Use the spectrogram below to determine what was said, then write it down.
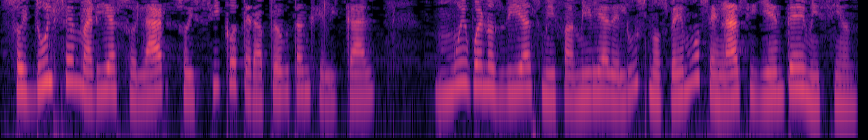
Soy Dulce María Solar, soy psicoterapeuta angelical. Muy buenos días mi familia de luz. Nos vemos en la siguiente emisión.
